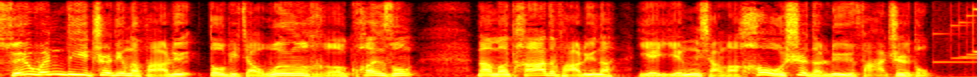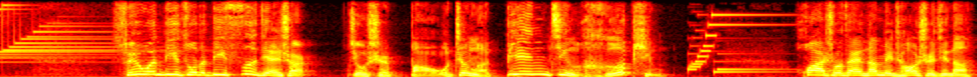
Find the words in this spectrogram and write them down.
隋文帝制定的法律都比较温和宽松，那么他的法律呢，也影响了后世的律法制度。隋文帝做的第四件事儿就是保证了边境和平。话说在南北朝时期呢，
